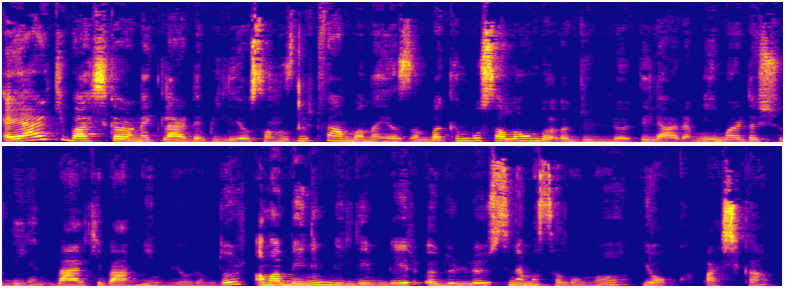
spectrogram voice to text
Eğer ki başka örneklerde biliyorsanız lütfen bana yazın. Bakın bu salon da ödüllü Dilara. Mimarı da şu deyin. Belki ben bilmiyorumdur. Ama benim bildiğim bir ödüllü sinema salonu yok başka.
